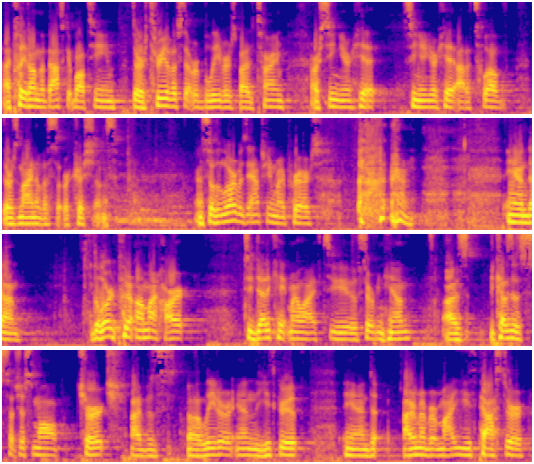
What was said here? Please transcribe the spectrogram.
I played on the basketball team. There were three of us that were believers. By the time our senior hit, senior year hit, out of 12, there was nine of us that were Christians. And so the Lord was answering my prayers. and um, the Lord put it on my heart to dedicate my life to serving Him. I was, because it's such a small church, I was a leader in the youth group. And I remember my youth pastor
